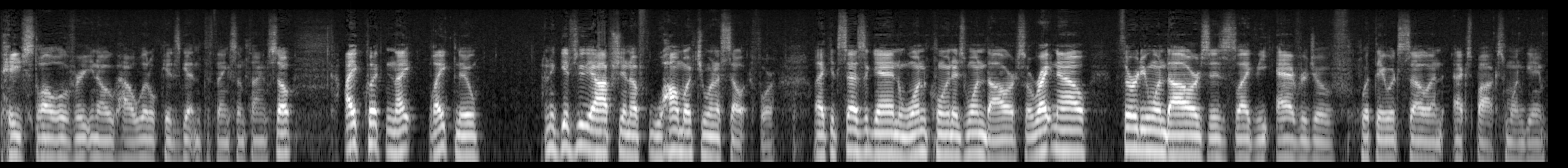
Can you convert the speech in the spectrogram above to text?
paste all over it, you know, how little kids get into things sometimes. So I clicked like new, and it gives you the option of how much you want to sell it for. Like it says again, one coin is $1. So right now, $31 is like the average of what they would sell an Xbox One game.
